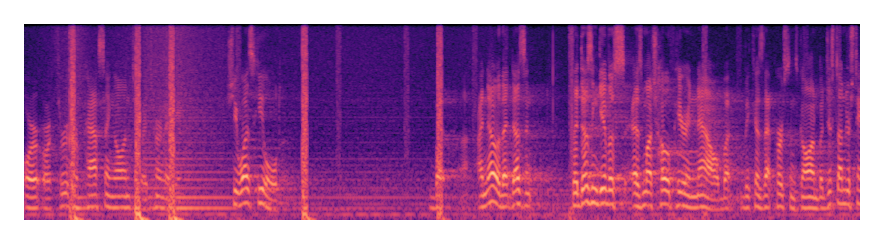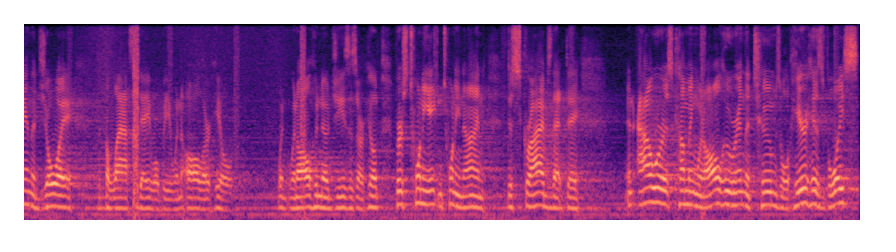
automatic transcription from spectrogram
or, or through her passing on to eternity. She was healed. But I know that doesn't, that doesn't give us as much hope here and now, but because that person's gone. But just understand the joy that the last day will be when all are healed when, when all who know Jesus are healed. Verse 28 and 29 describes that day. An hour is coming when all who are in the tombs will hear his voice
